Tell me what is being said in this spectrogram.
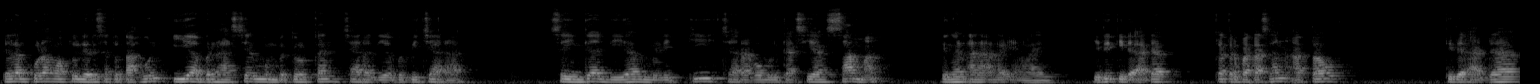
Dalam kurang waktu dari satu tahun, ia berhasil membetulkan cara dia berbicara sehingga dia memiliki cara komunikasi yang sama dengan anak-anak yang lain. Jadi tidak ada keterbatasan atau tidak ada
